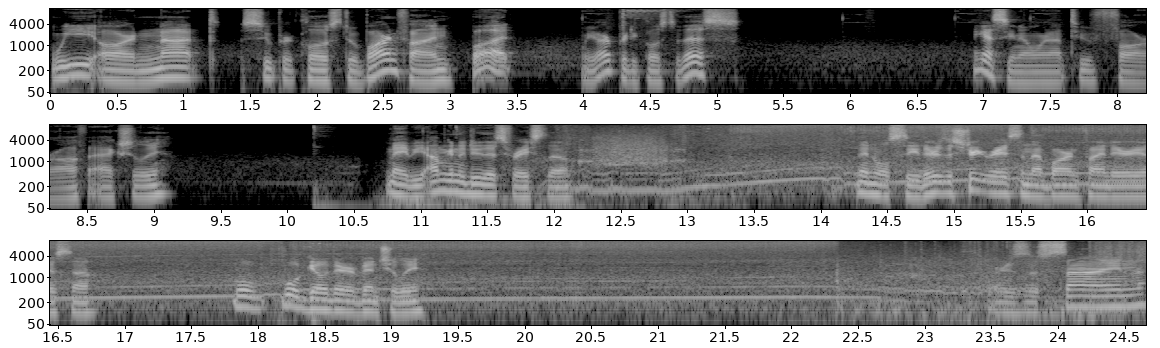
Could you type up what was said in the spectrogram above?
We are not super close to a barn find, but we are pretty close to this. I guess, you know, we're not too far off, actually. Maybe. I'm going to do this race, though. Then we'll see. There's a street race in that barn find area, so... We'll, we'll go there eventually. There's a sign.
